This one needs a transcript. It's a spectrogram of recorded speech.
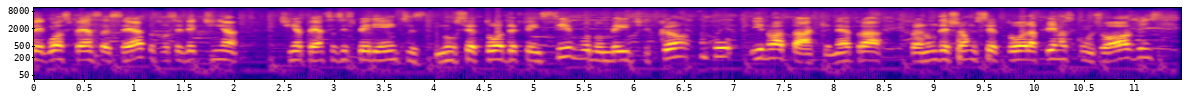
pegou as peças certas. Você vê que tinha, tinha peças experientes no setor defensivo, no meio de campo e no ataque, né? Para não deixar um setor apenas com jovens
